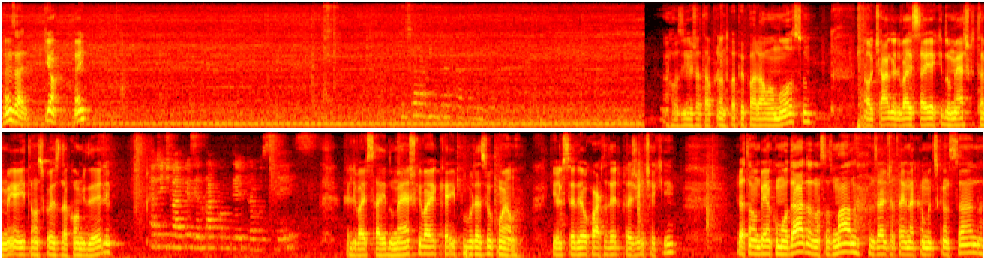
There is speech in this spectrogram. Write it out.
Vem, Zé. Aqui, ó. Vem. A Rosinha já está pronta para preparar o almoço. O Thiago ele vai sair aqui do México também, aí estão as coisas da Kombi dele. A gente vai apresentar a Kombi dele para vocês. Ele vai sair do México e vai querer ir pro Brasil com ela. E ele cedeu o quarto dele pra gente aqui. Já estão bem acomodadas nossas malas. O Zé já está aí na cama descansando.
